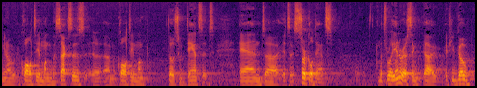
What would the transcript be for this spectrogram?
you know, equality among the sexes, uh, um, equality among those who dance it. And uh, it's a circle dance. What's really interesting, uh, if you go,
